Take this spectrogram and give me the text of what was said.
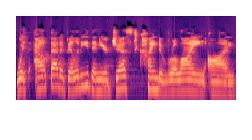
without that ability, then you're just kind of relying on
